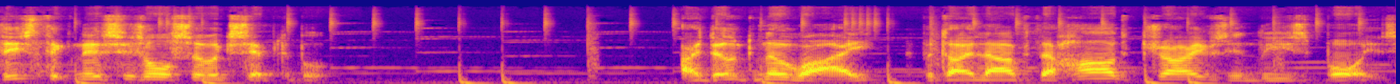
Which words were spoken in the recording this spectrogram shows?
This thickness is also acceptable. I don't know why, but I love the hard drives in these boys.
